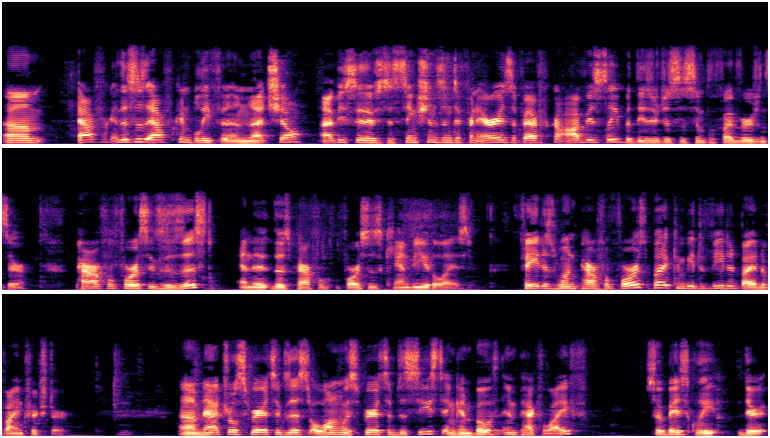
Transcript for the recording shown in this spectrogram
Um, African. This is African belief in a nutshell. Obviously, there's distinctions in different areas of Africa, obviously, but these are just the simplified versions there. Powerful forces exist, and th- those powerful forces can be utilized. Fate is one powerful force, but it can be defeated by a divine trickster. Um, natural spirits exist along with spirits of deceased and can both impact life. So basically, there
